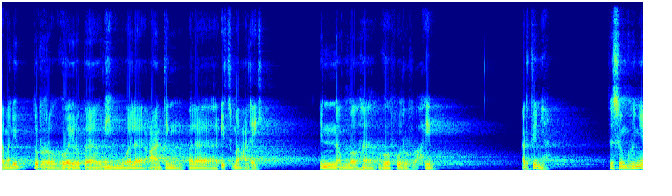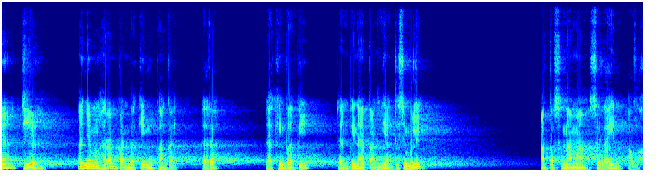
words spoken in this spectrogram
Faman itturra ghair baghi wala atin fala isma alaih innallaha ghafurur rahim. Artinya sesungguhnya dia hanya mengharamkan bagimu bangkai darah daging babi dan binatang yang disembelih atas nama selain Allah.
